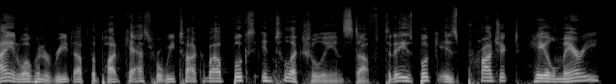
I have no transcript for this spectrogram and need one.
Hi, and welcome to Read Up the podcast, where we talk about books intellectually and stuff. Today's book is Project Hail Mary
